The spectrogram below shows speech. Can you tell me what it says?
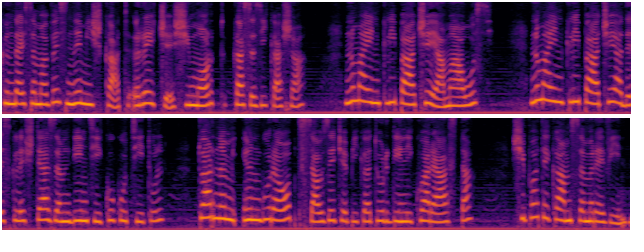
Când ai să mă vezi nemișcat, rece și mort, ca să zic așa, numai în clipa aceea mă auzi? Numai în clipa aceea descleștează-mi dinții cu cuțitul, toarnă-mi în gură opt sau zece picături din licoarea asta și poate că am să-mi revin.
